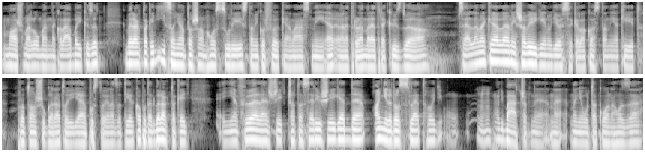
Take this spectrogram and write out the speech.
marshmallow mennek a lábai között, beraktak egy iszonyatosan hosszú részt, amikor föl kell mászni emeletről emeletre küzdve a szellemek ellen, és a végén ugye össze kell akasztani a két protonsugarat, hogy így elpusztuljon az a térkapu. Tehát beraktak egy, egy ilyen főellenség csataszerűséget, de annyira rossz lett, hogy, uh-huh. hogy bárcsak ne, ne, ne nyúltak volna hozzá.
